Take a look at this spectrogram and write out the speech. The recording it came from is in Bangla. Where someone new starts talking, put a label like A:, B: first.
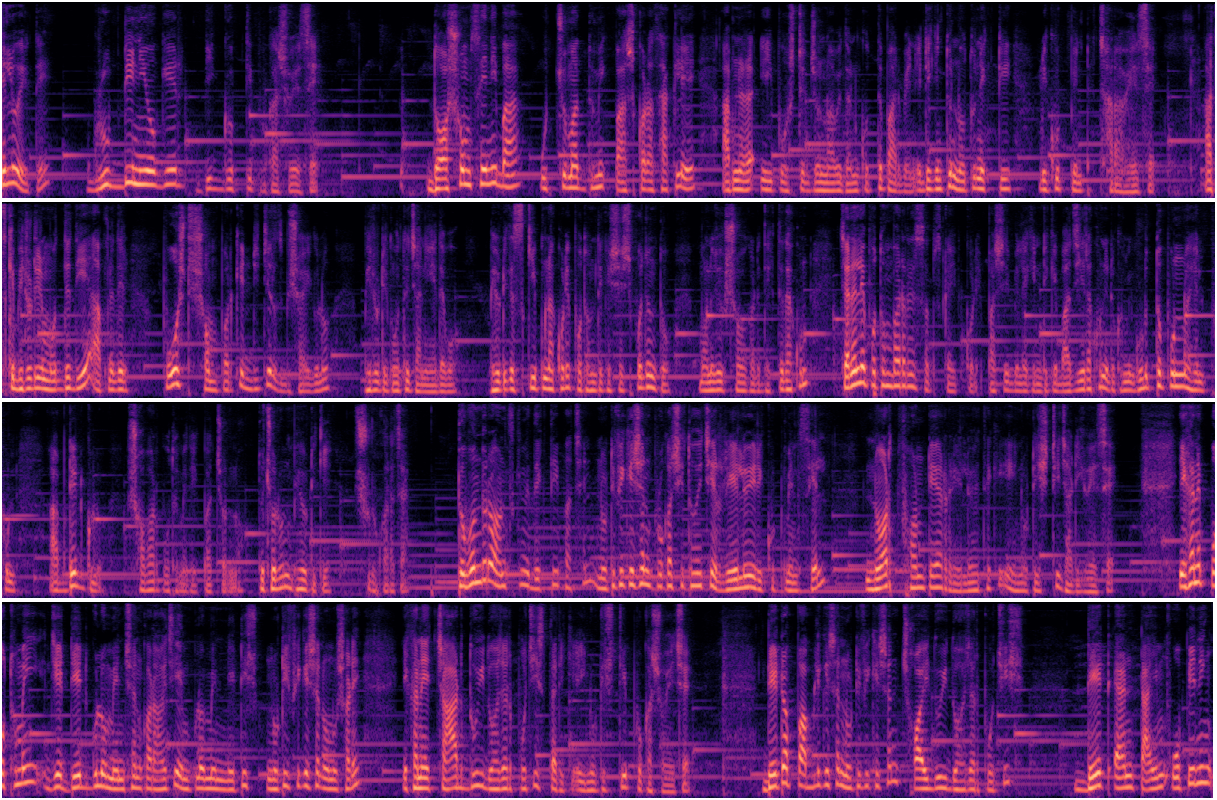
A: রেলওয়েতে গ্রুপ ডি নিয়োগের বিজ্ঞপ্তি প্রকাশ হয়েছে। দশম শ্রেণি বা উচ্চ মাধ্যমিক পাশ করা থাকলে আপনারা এই পোস্টের জন্য আবেদন করতে পারবেন। এটি কিন্তু নতুন একটি রিক্রুটমেন্ট ছাড়া হয়েছে। আজকে ভিডিওটির মধ্যে দিয়ে আপনাদের পোস্ট সম্পর্কে ডিটেলস বিষয়গুলো ভিডিওটির মধ্যে জানিয়ে দেবো। ভিডিওটিকে স্কিপ না করে প্রথম থেকে শেষ পর্যন্ত মনোযোগ সহকারে দেখতে থাকুন। চ্যানেলে প্রথমবার হলে সাবস্ক্রাইব করে পাশের বেলাইকিনটিকে বাজিয়ে রাখুন। এরকমই গুরুত্বপূর্ণ হেল্পফুল আপডেটগুলো সবার প্রথমে দেখবার জন্য। তো চলুন ভিডিওটিকে শুরু করা যাক। তো বন্ধুরা অনস্ক্রিনে দেখতেই পাচ্ছেন নোটিফিকেশন প্রকাশিত হয়েছে Railway Recruitment Cell North Frontier Railway থেকে এই নোটিশটি জারি হয়েছে। এখানে প্রথমেই যে ডেটগুলো মেনশন করা হয়েছে এমপ্লয়মেন্ট নোটিশ নোটিফিকেশন অনুসারে এখানে চার দুই দু হাজার পঁচিশ তারিখে এই নোটিশটি প্রকাশ হয়েছে। ডেট অফ পাবলিকেশন নোটিফিকেশন ছয় দুই দু হাজার পঁচিশ। Date and time opening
